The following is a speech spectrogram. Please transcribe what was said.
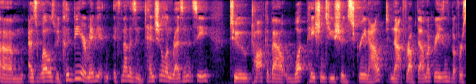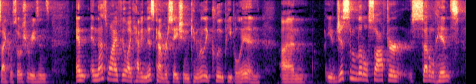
um, as well as we could be, or maybe it's not as intentional in residency to talk about what patients you should screen out, not for ophthalmic reasons, but for psychosocial reasons. And, and that's why I feel like having this conversation can really clue people in on you know, just some little softer, subtle hints.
